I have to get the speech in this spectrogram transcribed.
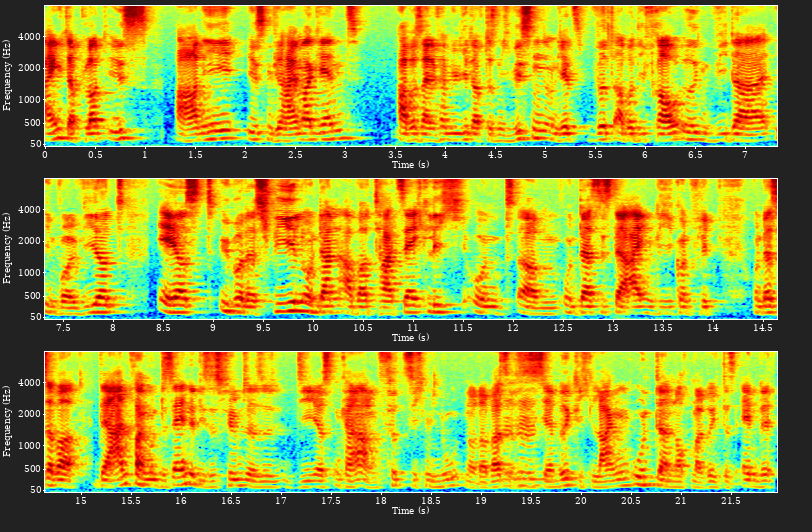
eigentlich der Plot ist, Arnie ist ein Geheimagent, aber seine Familie darf das nicht wissen und jetzt wird aber die Frau irgendwie da involviert, erst über das Spiel und dann aber tatsächlich und, ähm, und das ist der eigentliche Konflikt. Und das ist aber der Anfang und das Ende dieses Films, also die ersten, keine Ahnung, 40 Minuten oder was, also das ist ja wirklich lang und dann nochmal wirklich das Ende,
